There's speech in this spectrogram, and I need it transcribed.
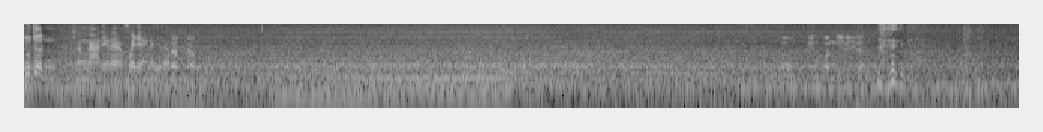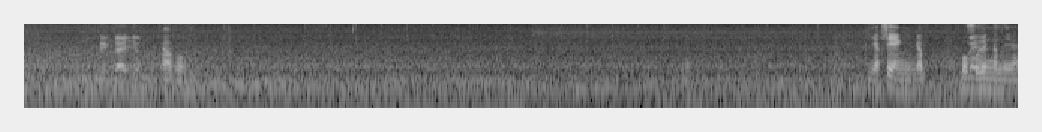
ยูเทิร์นข้างหน้านี่นะไฟแดงนะอยู่แล้วครับครับโอ้เห็นคนอีหลีเลย ถึงใจอยู่ครับผมเหยียบเสียงกับบฟื้นทำนี่แม่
